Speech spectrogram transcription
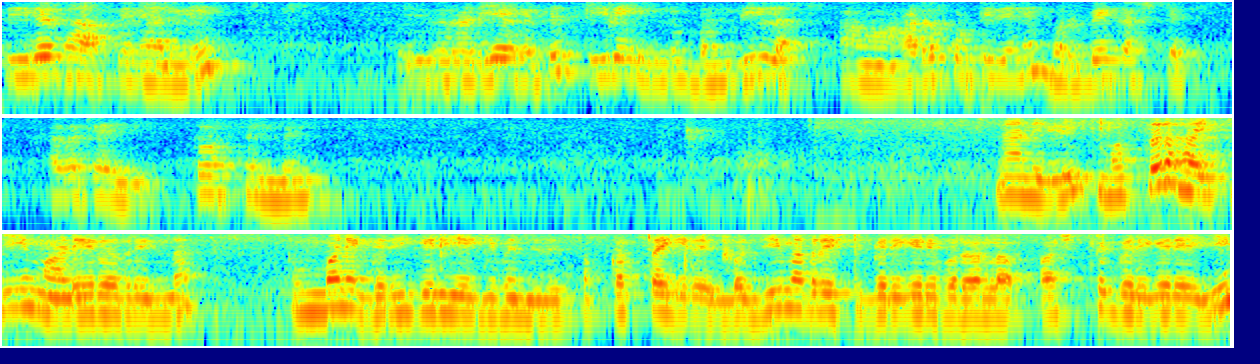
ಸೀರೆದು ಹಾಕ್ತೇನೆ ಅಲ್ಲಿ. ಇದು ರೆಡಿ ಆಗುತ್ತೆ. ಸೀರೆ ಇನ್ನೂ ಬಂದಿಲ್ಲ. ಆರ್ಡರ್ ಕೊಟ್ಟಿದ್ದೇನೆ. ಬರಬೇಕಷ್ಟೆ. ಅದಕ್ಕಾಗಿ ತೋರಿಸ್ತೇನೆ ಬನ್ನಿ. ನಾನಿಲ್ಲಿ ಮೊಸರು ಹಾಕಿ ಮಾಡಿರೋದ್ರಿಂದ ತುಂಬಾ ಗರಿ ಗರಿಯಾಗಿ ಬಂದಿದೆ. ಸಖತ್ತಾಗಿದೆ. ಬಜ್ಜಿ ಮಾತ್ರ ಎಷ್ಟು ಗರಿ ಗರಿ ಬರಲ್ಲ. ಅಷ್ಟು ಗರಿ ಗರಿಯಾಗಿ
